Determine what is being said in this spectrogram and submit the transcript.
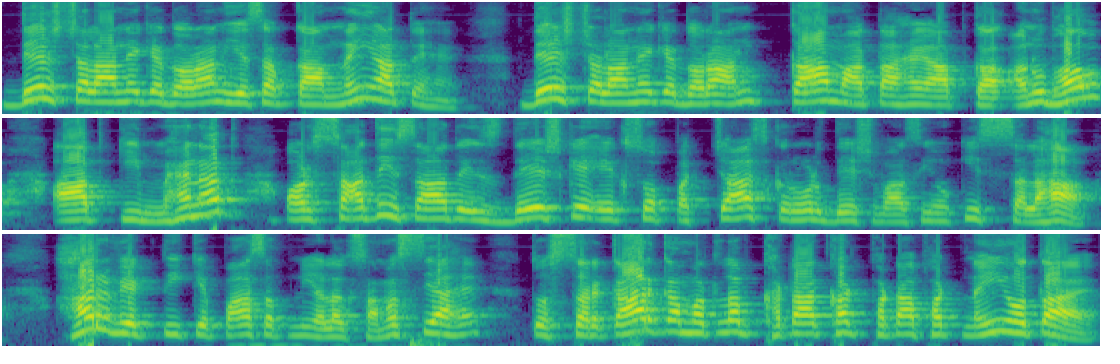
देश चलाने के दौरान ये सब काम नहीं आते हैं। देश चलाने के दौरान काम आता है आपका अनुभव, आपकी मेहनत और साथ ही साथ इस देश के 150 करोड़ देशवासियों की सलाह। हर व्यक्ति के पास अपनी अलग समस्या है तो सरकार का मतलब खटाखट, फटाफट नहीं होता है।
